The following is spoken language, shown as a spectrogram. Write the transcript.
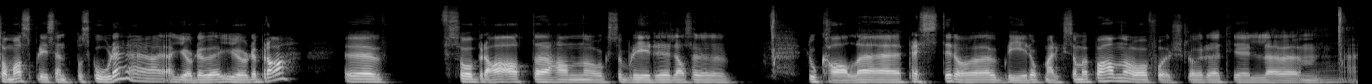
Thomas blir sendt på skole, gjør det, gjør det bra. Så bra at han også blir altså, lokale prester og blir oppmerksomme på han og foreslår til eh,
